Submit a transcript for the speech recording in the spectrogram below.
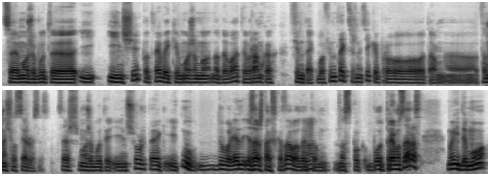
Це може бути і інші потреби, які можемо надавати в рамках фінтек. Бо фінтек це ж не тільки про там е, financial services, це ж може бути і іншуртек, і ну доволі. Я, я зараз так сказав, але Ага. там нас пок- бо прямо зараз ми йдемо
